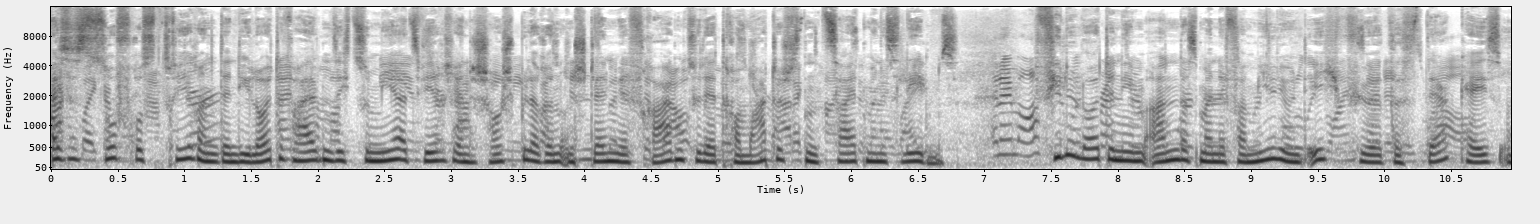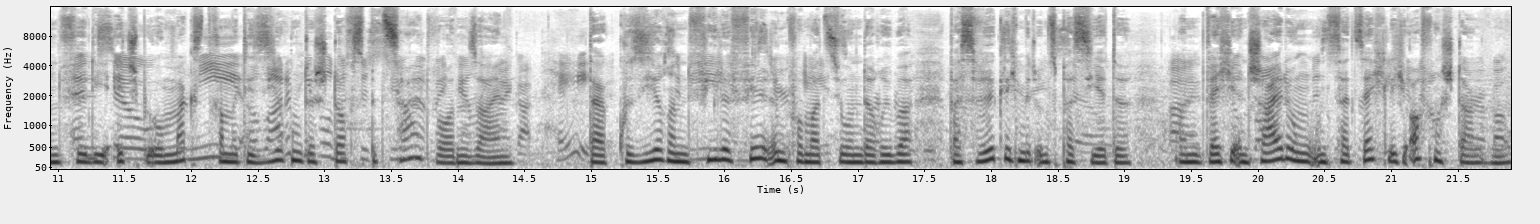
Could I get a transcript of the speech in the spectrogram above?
Es ist so frustrierend, denn die Die Leute verhalten sich zu mir, als wäre ich eine Schauspielerin und stellen mir Fragen zu der traumatischsten Zeit meines Lebens. Viele Leute nehmen an, dass meine Familie und ich für The Staircase und für die HBO Max Dramatisierung des Stoffs bezahlt worden seien. Da kursieren viele Fehlinformationen darüber, was wirklich mit uns passierte und welche Entscheidungen uns tatsächlich offen standen.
